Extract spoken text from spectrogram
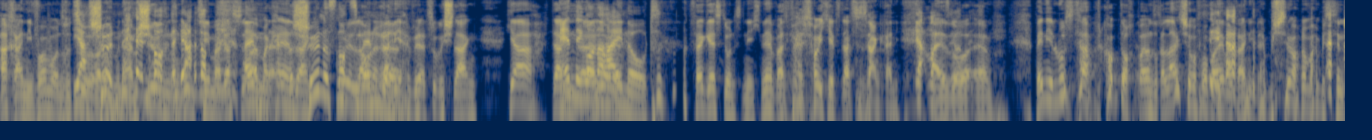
Ach, Reini, wollen wir unsere Ja, Zuhörer schön. noch mit einem Noch, schönen ja, guten noch Thema, das ein, man kann ja äh, sagen, Schönes noch gute Laune, Ende. Reini hat wieder zugeschlagen. Ja, dann Ending äh, on a high note. Vergesst uns nicht, ne? Was, was soll ich jetzt dazu sagen, Reini? Ja, was also, ja ähm, wenn ihr Lust habt, kommt doch bei unserer Live-Show vorbei, Ja. wo Reini dann bestimmt auch noch mal ein bisschen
